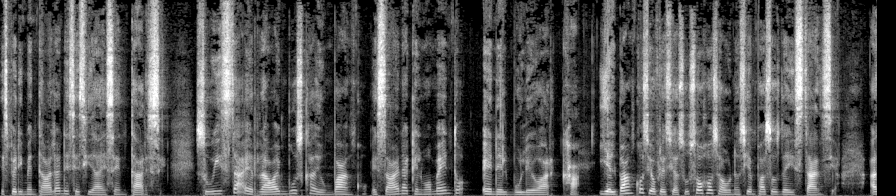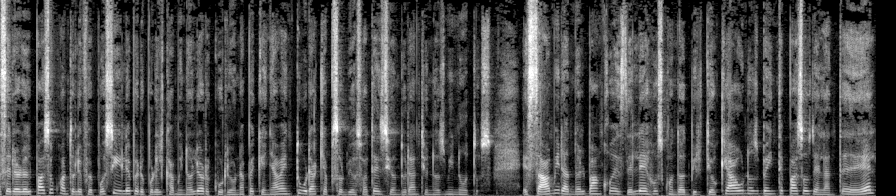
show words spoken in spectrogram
Experimentaba la necesidad de sentarse. Su vista erraba en busca de un banco. Estaba en aquel momento en el Boulevard K y el banco se ofreció a sus ojos a unos cien pasos de distancia. Aceleró el paso cuanto le fue posible, pero por el camino le ocurrió una pequeña aventura que absorbió su atención durante unos minutos. Estaba mirando el banco desde lejos cuando advirtió que a unos veinte pasos delante de él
